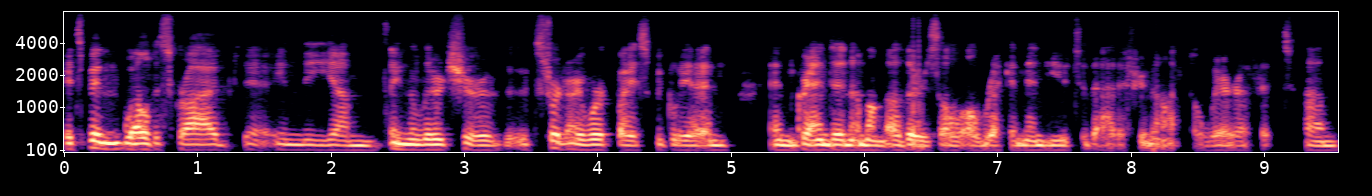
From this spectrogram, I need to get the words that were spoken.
it's been well described in the um, in the literature. The extraordinary work by Esquiglia and and Grandin, among others. I'll, I'll, recommend you to that if you're not aware of it. Um,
